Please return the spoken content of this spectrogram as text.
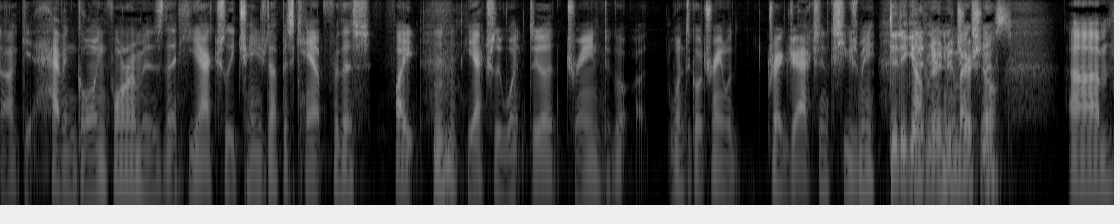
uh, get, having going for him is that he actually changed up his camp for this fight. He actually went to train to go went to go train with Greg Jackson. Excuse me. Did he get a new New nutritionist? Um,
